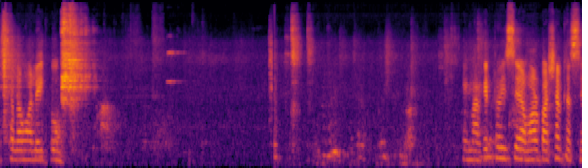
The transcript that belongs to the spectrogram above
আসসালামু আলাইকুম। এই মার্কেটটা হয়েছে আমার বাসার কাছে।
